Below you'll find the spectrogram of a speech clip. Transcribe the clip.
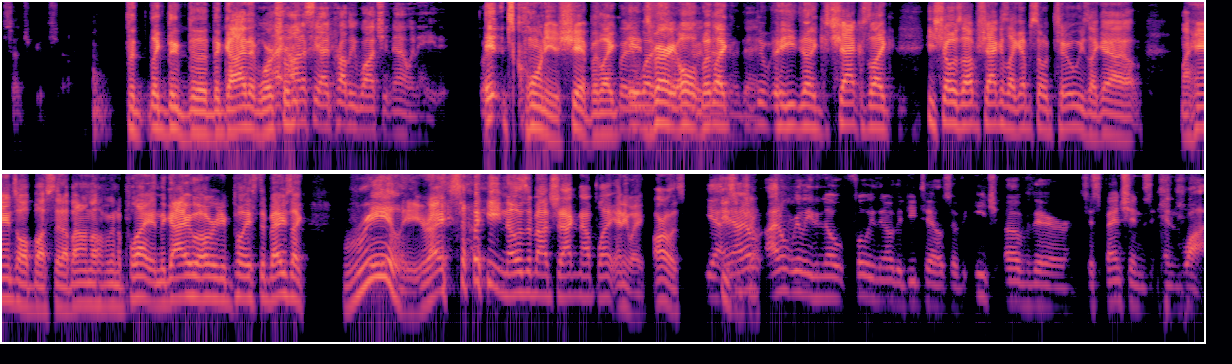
Such show. The like the the, the guy that works I, for honestly, I'd probably watch it now and hate it. but- it's corny as shit, but like But it it's very so old. But like in the day. th- he like Shaq is like he shows up. Shaq is like episode two. He's like, yeah, my hands all busted up. I don't know if I'm gonna play. And the guy who already placed the bet, he's like, really, right? So he knows about Shaq not playing. Anyway, Arliss. Yeah, and I don't I don't really know fully know the details of each of their suspensions and why.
